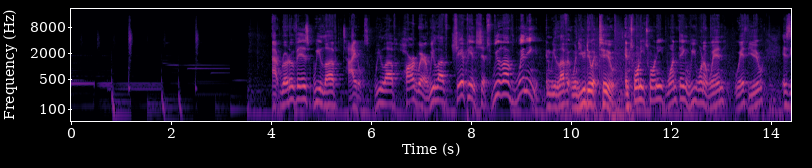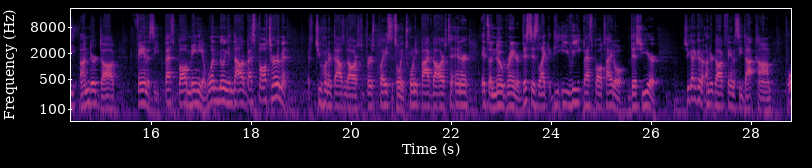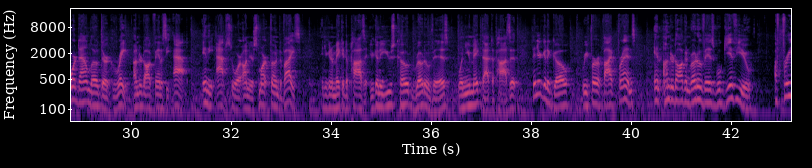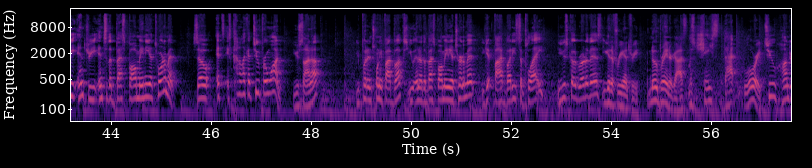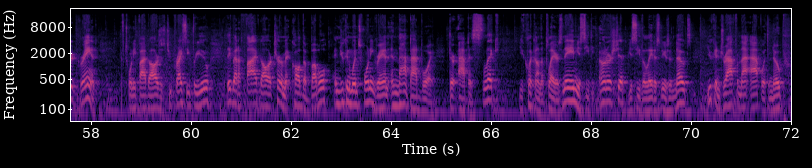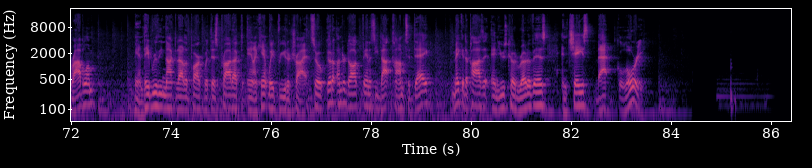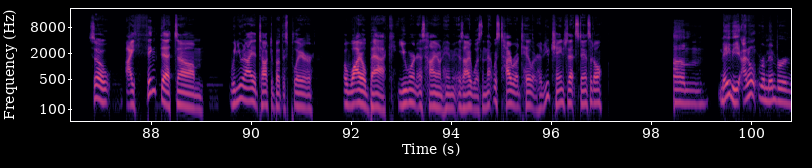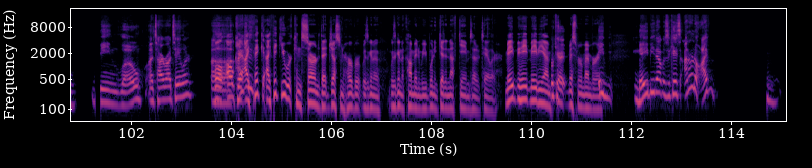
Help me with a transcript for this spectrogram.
At RotoViz, we love titles. We love hardware. We love championships. We love winning. And we love it when you do it too. In 2020, one thing we want to win with you is the Underdog Fantasy Best Ball Mania $1 million Best Ball Tournament. It's $200,000 to first place. It's only $25 to enter. It's a no brainer. This is like the elite best ball title this year. So you got to go to underdogfantasy.com or download their great Underdog Fantasy app in the App Store on your smartphone device and you're going to make a deposit. You're going to use code RotoViz when you make that deposit. Then you're going to go refer five friends, and Underdog and RotoViz will give you a free entry into the Best Ball Mania tournament. So it's, it's kind of like a two for one. You sign up, you put in 25 bucks, you enter the Best Ball Mania tournament, you get five buddies to play, you use code RotoViz, you get a free entry. No brainer, guys. Let's chase that glory. 200 grand. If $25 is too pricey for you, they've got a $5 tournament called The Bubble, and you can win 20 grand in that bad boy. Their app is slick. You click on the player's name, you see the ownership, you see the latest news and notes. You can draft from that app with no problem. Man, they really knocked it out of the park with this product, and I can't wait for you to try it. So go to underdogfantasy.com today, make a deposit, and use code RotoViz and chase that glory. So I think that um, when you and I had talked about this player a while back, you weren't as high on him as I was, and that was Tyrod Taylor. Have you changed that stance at all? Um, maybe I don't remember being low on Tyrod Taylor. Well, Uh, okay, I think I think you were concerned that Justin Herbert was gonna was gonna come in and we wouldn't get enough games out of Taylor. Maybe maybe, I'm Okay. misremembering. maybe, maybe that was the case. I don't know. I've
